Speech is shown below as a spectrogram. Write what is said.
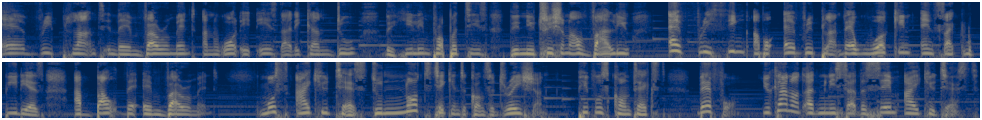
every plant in the environment and what it is that it can do, the healing properties, the nutritional value, everything about every plant. They're working encyclopedias about the environment. Most IQ tests do not take into consideration people's context. Therefore, you cannot administer the same IQ test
